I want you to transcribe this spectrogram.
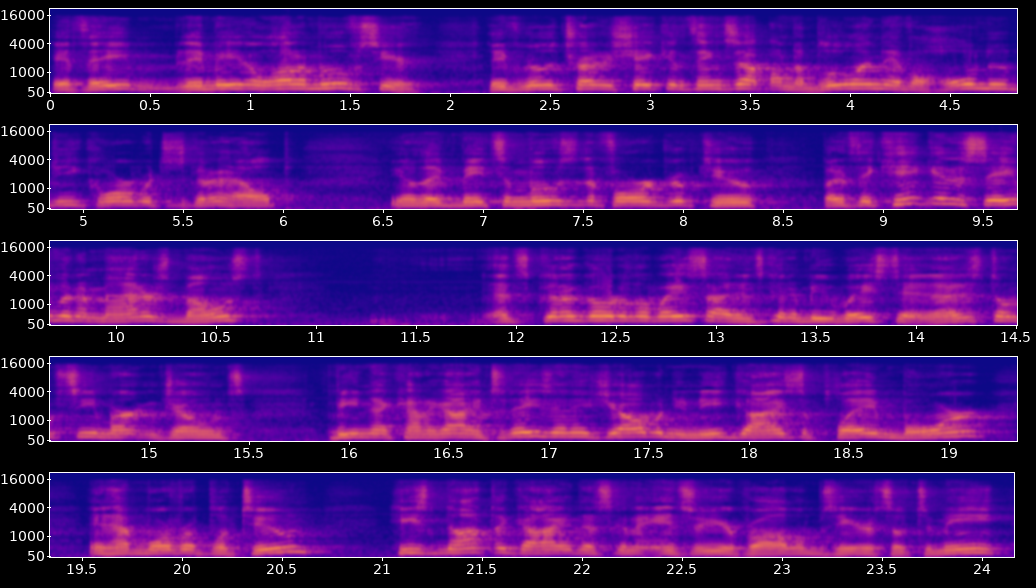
If they they made a lot of moves here, they've really tried to shaking things up on the blue line. They have a whole new D corps, which is going to help. You know, they've made some moves at the forward group too. But if they can't get a save when it matters most, it's going to go to the wayside and it's going to be wasted. And I just don't see Martin Jones being that kind of guy. In today's NHL, when you need guys to play more and have more of a platoon, he's not the guy that's going to answer your problems here. So to me,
